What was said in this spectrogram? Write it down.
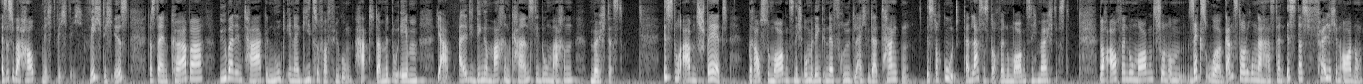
Es ist überhaupt nicht wichtig. Wichtig ist, dass dein Körper über den Tag genug Energie zur Verfügung hat, damit du eben, ja, all die Dinge machen kannst, die du machen möchtest. Isst du abends spät, brauchst du morgens nicht unbedingt in der Früh gleich wieder tanken. Ist doch gut, dann lass es doch, wenn du morgens nicht möchtest. Doch auch wenn du morgens schon um 6 Uhr ganz doll Hunger hast, dann ist das völlig in Ordnung.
